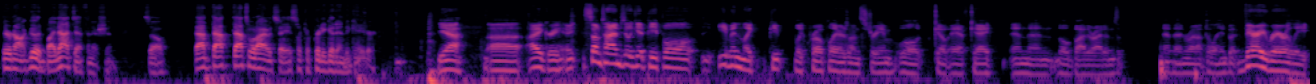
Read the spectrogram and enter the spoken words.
they're not good by that definition. So that that that's what I would say. It's like a pretty good indicator. Yeah, uh, I agree. I mean, sometimes you'll get people, even like people like pro players on stream, will go AFK and then they'll buy their items and then run out to lane. But very rarely,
